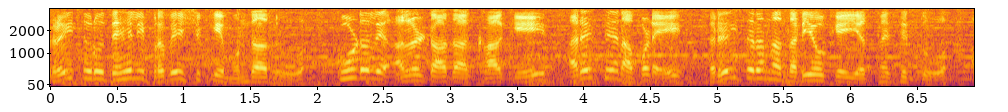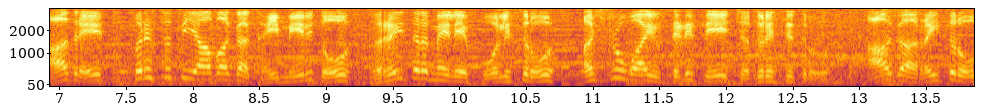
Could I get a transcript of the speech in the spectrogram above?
ರೈತರು ದೆಹಲಿ ಪ್ರವೇಶಕ್ಕೆ ಮುಂದಾದ್ರು. ಕೂಡಲೇ ಅಲರ್ಟ್ ಆದ ಖಾಕಿ, ಅರೆಸೇನಾ ಪಡೆ ರೈತರನ್ನ ತಡೆಯೋಕೆ ಯತ್ನಿಸಿತ್ತು. ಆದ್ರೆ ಪರಿಸ್ಥಿತಿ ಯಾವಾಗ ಕೈ ಮೀರಿತೋ ರೈತರ ಮೇಲೆ ಪೊಲೀಸರು ಅಶ್ರುವಾಯು ಸಿಡಿಸಿ ಚದುರಿಸಿದ್ರು. ಆಗ ರೈತರು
